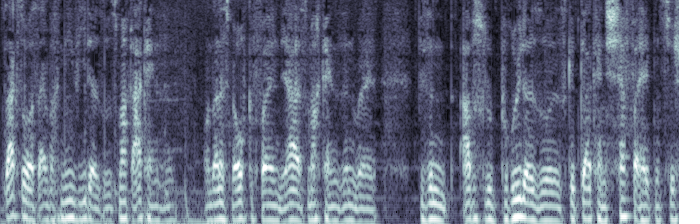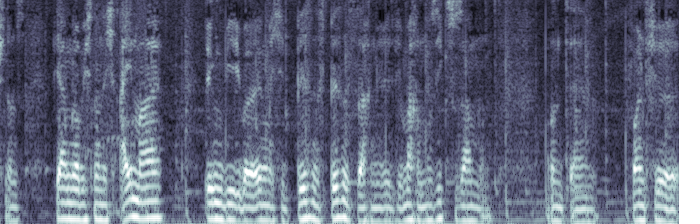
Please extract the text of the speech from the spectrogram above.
sag sowas einfach nie wieder. So, es macht gar keinen Sinn. Und dann ist mir aufgefallen, ja, es macht keinen Sinn, weil wir sind absolut Brüder. So, es gibt gar kein Chefverhältnis zwischen uns. Wir haben, glaube ich, noch nicht einmal irgendwie über irgendwelche Business-Business-Sachen geredet. Wir machen Musik zusammen und, und ähm, wollen für,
